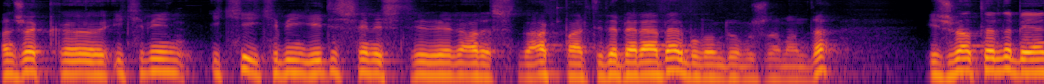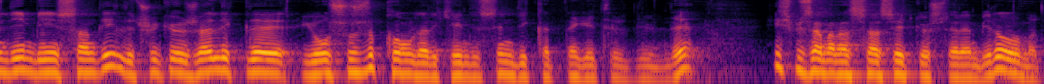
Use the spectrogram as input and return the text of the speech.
Ancak e, 2002-2007 seneleri arasında AK Parti'de beraber bulunduğumuz zamanda icraatlarını beğendiğim bir insan değildi. Çünkü özellikle yolsuzluk konuları kendisinin dikkatine getirdiğinde hiçbir zaman hassasiyet gösteren biri olmadı.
